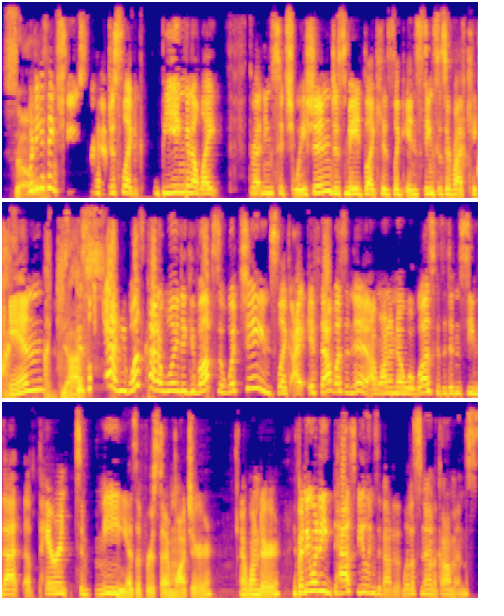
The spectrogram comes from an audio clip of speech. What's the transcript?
So what do you think changed for him? Just like being in a light threatening situation just made like his like instincts to survive kick in. I guess. yeah, he was kind of willing to give up. So what changed? Like, I if that wasn't it, I want to know what was because it didn't seem that apparent to me as a first time watcher. I wonder if anybody has feelings about it. Let us know in the comments.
